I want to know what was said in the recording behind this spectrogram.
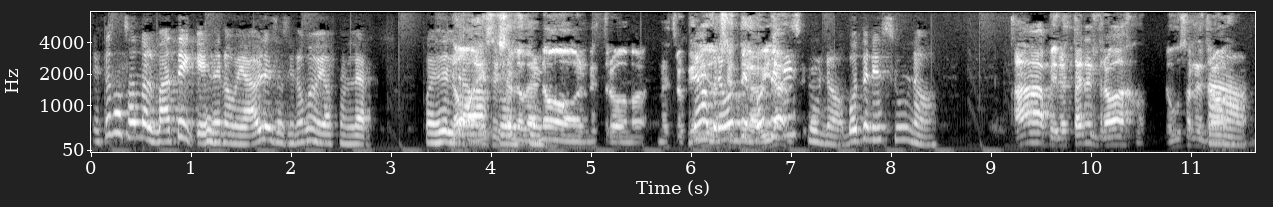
¿Estás usando el mate que es de no me hables o si no me voy a ofender? Pues del No, trabajo, ese ya lo ese. ganó nuestro, nuestro querido No, pero vos, vos tenés uno, vos tenés uno. Ah, pero está en el trabajo, lo uso en el trabajo. Ah,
